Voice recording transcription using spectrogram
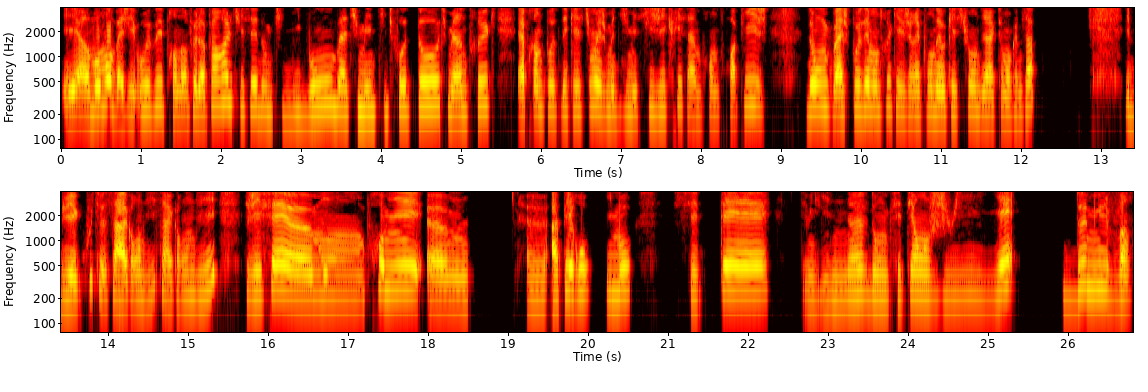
Et à un moment, bah, j'ai osé prendre un peu la parole, tu sais. Donc tu te dis, bon, bah, tu mets une petite photo, tu mets un truc. Et après, on te pose des questions et je me dis, mais si j'écris, ça va me prendre trois piges. Donc, bah, je posais mon truc et je répondais aux questions directement comme ça. Et puis, écoute, ça a grandi, ça a grandi. J'ai fait euh, mon premier euh, apéro IMO. C'était 2019, donc c'était en juillet 2020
